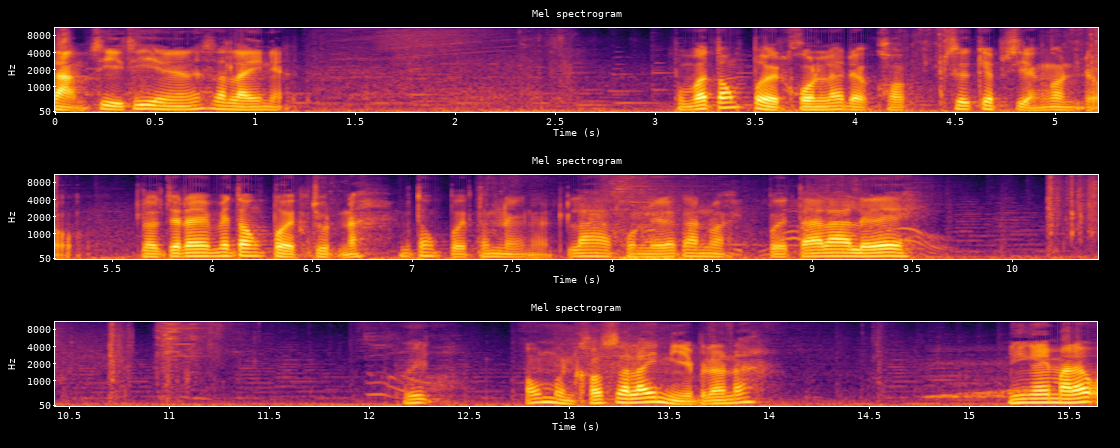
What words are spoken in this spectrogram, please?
สามสี่ที่เลยนะสไลด์เนี่ย ผมว่าต้องเปิดคนแล้วเดี๋ยวขอซื้อเก็บเสียงก่อนเดี๋ยวเราจะได้ไม่ต้องเปิดจุดนะ ไม่ต้องเปิดตำแหน่งนะล่าคนเลยแล้วกันวะเปิดตาล่าเลยเอาเหมือนเขาสไลด์หนีไปแล้วนะนี่ไงมาแล้ว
